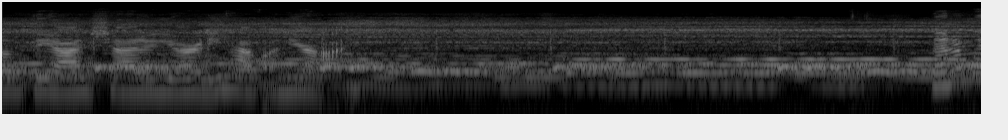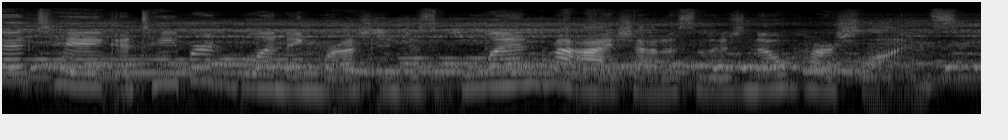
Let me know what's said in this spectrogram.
of the eyeshadow you already have on your eye. Then I'm going to take a tapered blending brush and just blend my eyeshadow so there's no harsh lines.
